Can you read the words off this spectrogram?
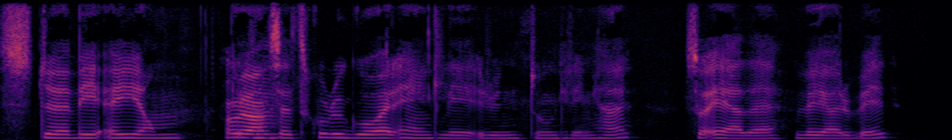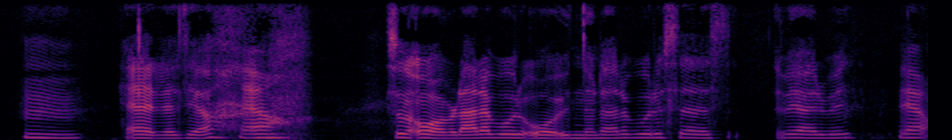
støv i øynene. Og uansett hvor du går egentlig rundt omkring her, så er det veiarbeid Mm. hele tida. Ja. Sånn over der jeg bor og under der jeg bor, så er det veiarbeid. ja.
